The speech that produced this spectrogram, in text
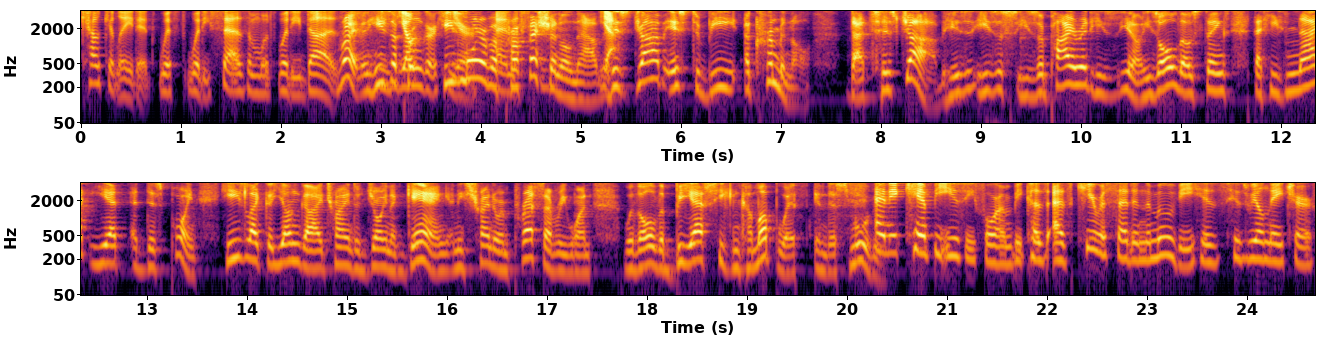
calculated with what he says and with what he does. Right, and he's, a pro- younger. He's here, more of a and- professional now. Yeah. His job is to be a criminal. That's his job. He's he's a he's a pirate. He's you know he's all those things that he's not yet at this point. He's like a young guy trying to join a gang, and he's trying to impress everyone with all the BS he can come up with in this movie. And it can't be easy for him because, as Qi'ra said in the movie, his his real nature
